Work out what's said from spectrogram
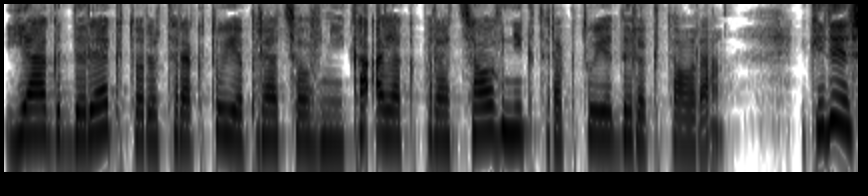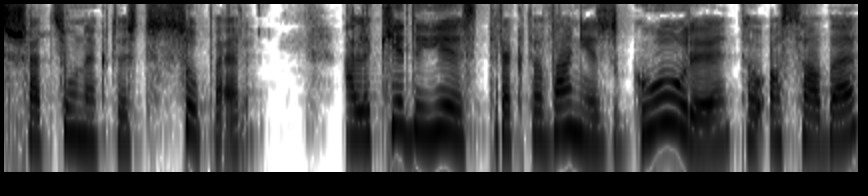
jak dyrektor traktuje pracownika, a jak pracownik traktuje dyrektora. I kiedy jest szacunek, to jest super, ale kiedy jest traktowanie z góry tą osobę,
